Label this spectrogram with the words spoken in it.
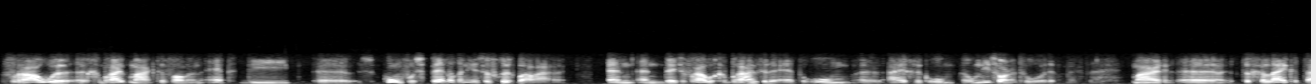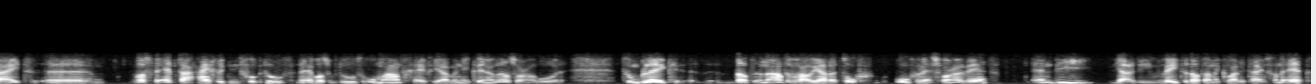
vrouwen uh, gebruik maakten van een app die uh, kon voorspellen wanneer ze vruchtbaar waren. En, en deze vrouwen gebruikten de app om uh, eigenlijk om, om niet zwanger te worden. Maar tegelijkertijd was de app daar eigenlijk niet voor bedoeld. De app was bedoeld om aan te geven, ja, wanneer kun je nou wel zwanger worden. Toen bleek dat een aantal vrouwen ja, daar toch ongewenst zwanger werd. En die ja, die weten dat aan de kwaliteit van de app.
